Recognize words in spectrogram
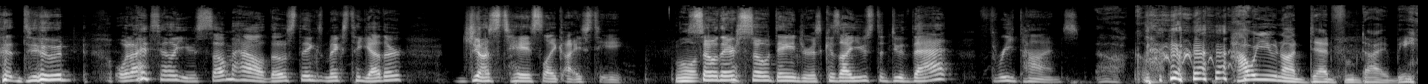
Dude, when I tell you, somehow those things mixed together just taste like iced tea. Well- so they're so dangerous because I used to do that three times. Oh god. How are you not dead from diabetes?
